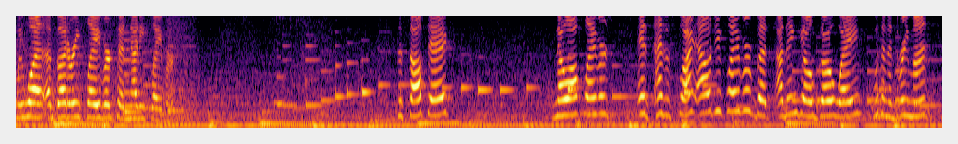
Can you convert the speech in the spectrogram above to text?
We want a buttery flavor to a nutty flavor. It's a soft egg, no off flavors. It has a slight algae flavor, but I think it'll go away within the three months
